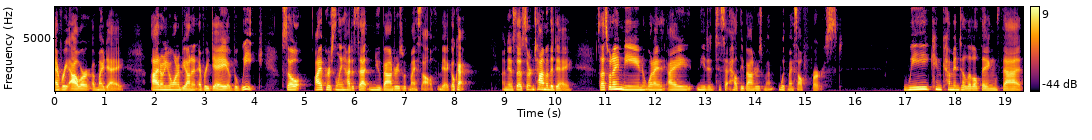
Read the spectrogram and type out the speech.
every hour of my day. I don't even want to be on it every day of the week. So I personally had to set new boundaries with myself and be like, okay, I'm going to set a certain time of the day. So that's what I mean when I, I needed to set healthy boundaries with myself first. We can come into little things that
